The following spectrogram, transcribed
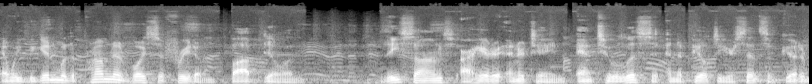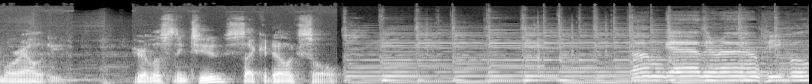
and we begin with a prominent voice of freedom, Bob Dylan. These songs are here to entertain and to elicit and appeal to your sense of good and morality. You're listening to Psychedelic Soul. Come gather round, people,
